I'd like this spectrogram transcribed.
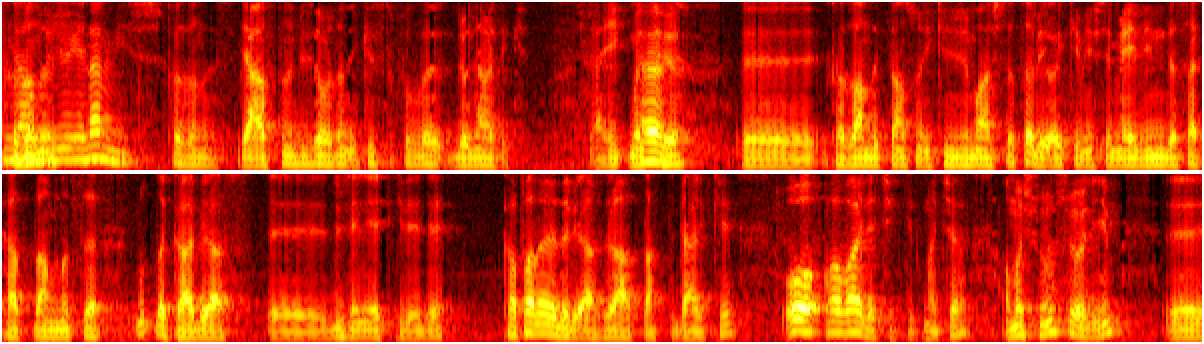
Kazanırız. Yener miyiz? Kazanırız. Ya aslında biz oradan 2-0'la dönerdik. Yani ilk maçı e, kazandıktan sonra ikinci maçta tabii rakibin işte Melli'nin de sakatlanması mutlaka biraz e, düzeni etkiledi. Kafaları da biraz rahatlattı belki. O havayla çıktık maça. Ama şunu söyleyeyim. e,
